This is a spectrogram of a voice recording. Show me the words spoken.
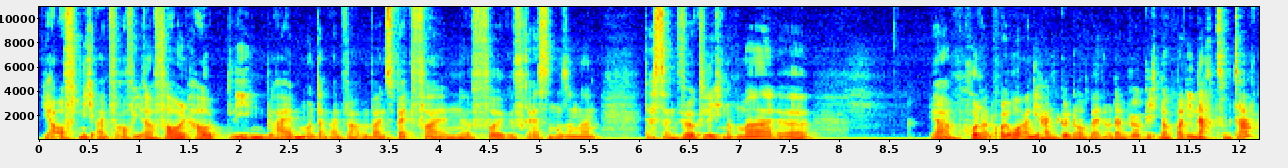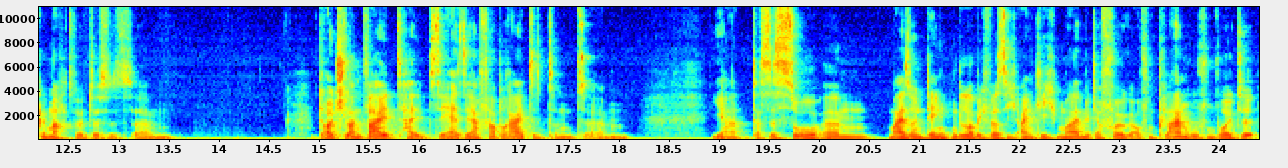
ja oft nicht einfach auf ihrer faulen Haut liegen bleiben und dann einfach irgendwann ins Bett fallen, ne, voll gefressen, sondern dass dann wirklich nochmal äh, ja, 100 Euro an die Hand genommen werden und dann wirklich nochmal die Nacht zum Tag gemacht wird. Das ist ähm, deutschlandweit halt sehr, sehr verbreitet und ähm, ja, das ist so ähm, mal so ein Denken, glaube ich, was ich eigentlich mal mit der Folge auf den Plan rufen wollte,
